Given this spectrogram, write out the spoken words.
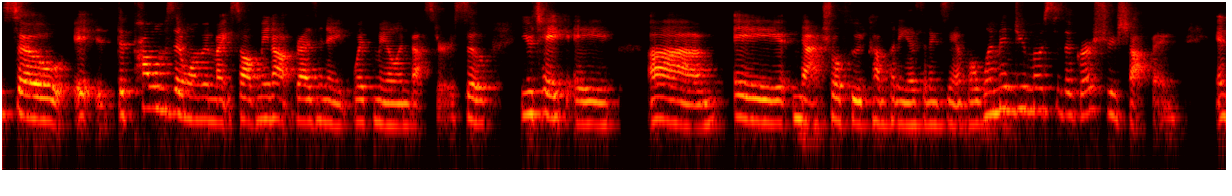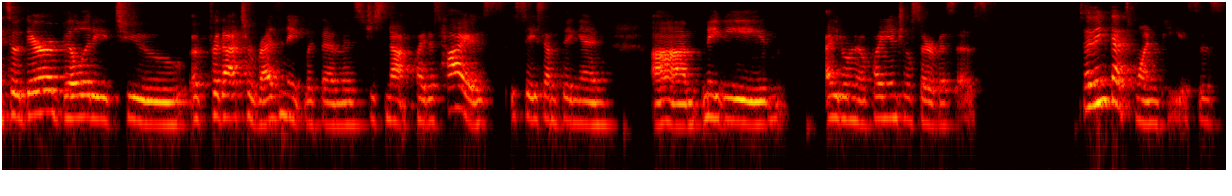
so it, the problems that a woman might solve may not resonate with male investors. So you take a um, a natural food company as an example. Women do most of the grocery shopping, and so their ability to uh, for that to resonate with them is just not quite as high as say something in um, maybe I don't know financial services. So I think that's one piece is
